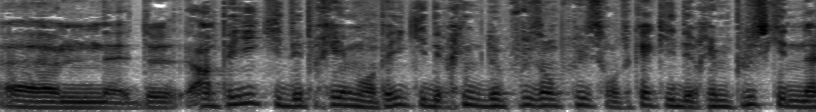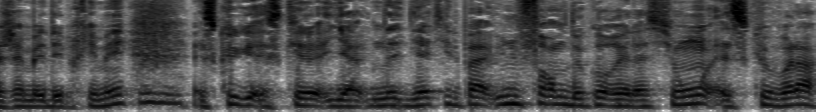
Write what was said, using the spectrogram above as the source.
de, un pays qui déprime, un pays qui déprime de plus en plus, en tout cas qui déprime plus qu'il n'a jamais déprimé. Est-ce que est-ce qu'il y, a-t-il pas une forme de corrélation? Est-ce que voilà,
